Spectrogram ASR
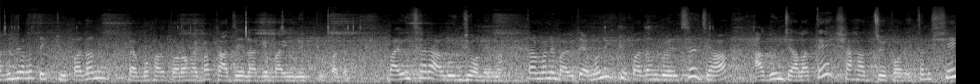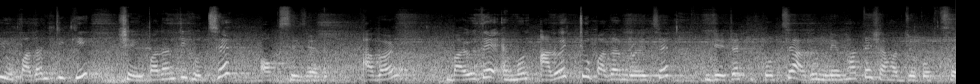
আগুন জ্বালাতে একটি উপাদান ব্যবহার করা হয় বা কাজে লাগে বায়ুর একটি উপাদান। বায়ু ছাড়া আগুন জ্বলে না। তার মানে বায়ুতে এমন একটি উপাদান রয়েছে যা আগুন জ্বালাতে সাহায্য করে। তাহলে সেই উপাদানটি কি? সেই উপাদানটি হচ্ছে অক্সিজেন। আবার বায়ুতে এমন আরও একটি উপাদান রয়েছে যেটা কি করছে? আগুন নেভাতে সাহায্য করছে।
